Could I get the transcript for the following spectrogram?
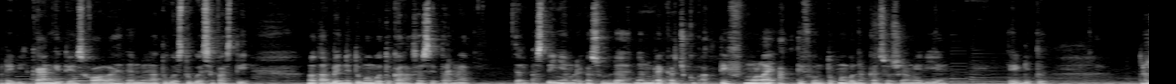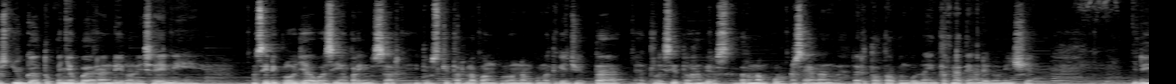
pendidikan gitu ya sekolah dan mereka tugas-tugasnya pasti notabene itu membutuhkan akses internet. Dan pastinya mereka sudah dan mereka cukup aktif mulai aktif untuk menggunakan sosial media. Kayak gitu. Terus juga untuk penyebaran di Indonesia ini masih di Pulau Jawa sih yang paling besar. Itu sekitar 86,3 juta. At least itu hampir sekitar 60 persenan lah dari total pengguna internet yang ada di Indonesia. Jadi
